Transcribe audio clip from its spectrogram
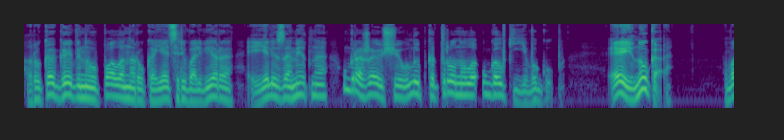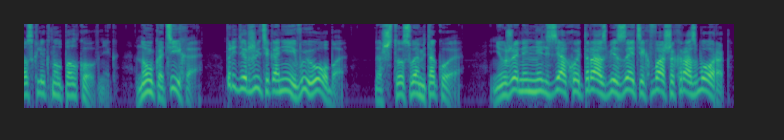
Рука Гэвина упала на рукоять револьвера, и еле заметная, угрожающая улыбка тронула уголки его губ. «Эй, ну-ка!» — воскликнул полковник. «Ну-ка, тихо! Придержите коней вы оба! Да что с вами такое? Неужели нельзя хоть раз без этих ваших разборок?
